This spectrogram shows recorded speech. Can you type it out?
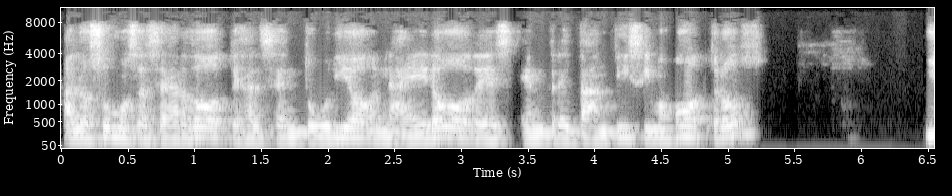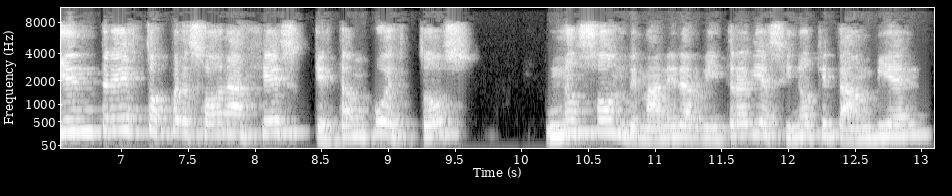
a los sumos sacerdotes, al centurión, a Herodes, entre tantísimos otros. Y entre estos personajes que están puestos, no son de manera arbitraria, sino que también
